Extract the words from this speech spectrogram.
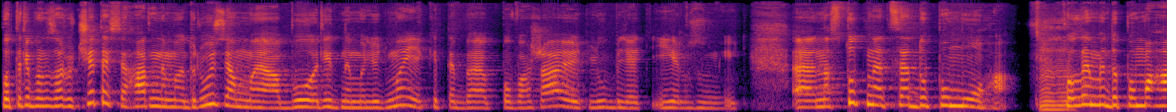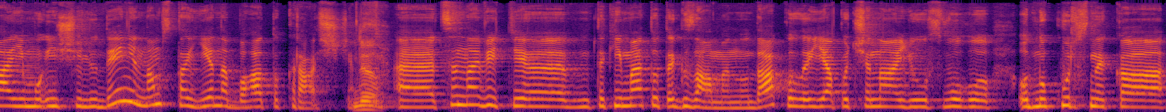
потрібно заручитися гарними друзями або рідними людьми, які тебе поважають, люблять і розуміють. Е, наступне це допомога. Коли ми допомагаємо іншій людині, нам стає набагато краще. Да. Е, Це навіть е, такий метод екзамену, да? коли я починаю свого однокурсника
